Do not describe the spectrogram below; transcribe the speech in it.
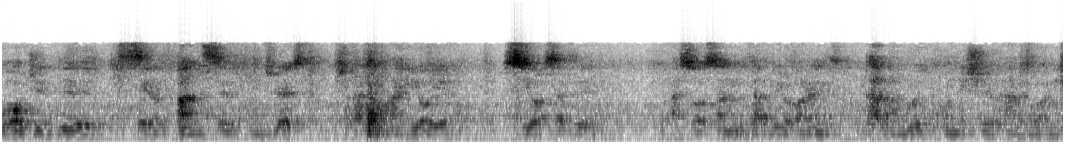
واجد صرفا self interest چقدر مهیای سیاست اساسا به تعبیر آرنت قلم روی کنش همگانی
